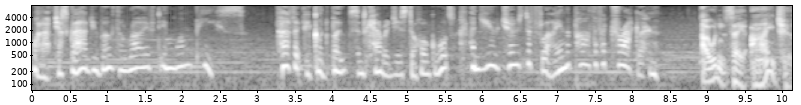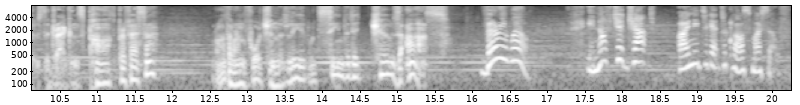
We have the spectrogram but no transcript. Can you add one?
Well, I'm just glad you both arrived in one piece. Perfectly good boats and carriages to Hogwarts, and you chose to fly in the path of a dragon. I wouldn't say I chose the dragon's path, Professor. Rather unfortunately, it would seem that it chose us. Very well. Enough chit chat. I need to get to class myself.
